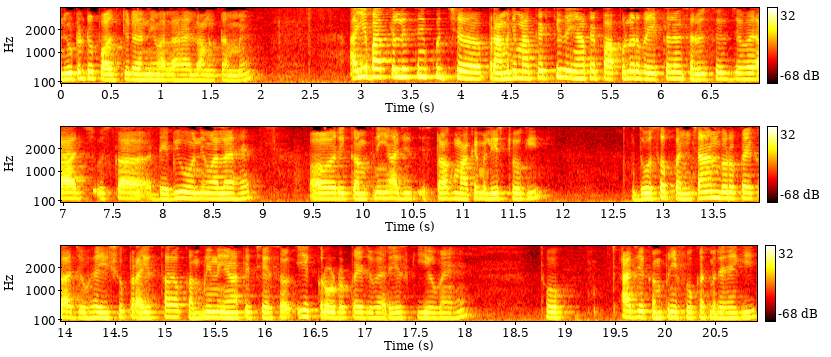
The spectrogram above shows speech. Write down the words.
न्यूट्रल टू पॉजिटिव रहने वाला है लॉन्ग टर्म में। आइए बात कर लेते हैं कुछ प्राइमरी मार्केट की। तो यहाँ पे पॉपुलर व्हीकल एंड सर्विसेज़ जो है आज उसका डेब्यू होने वाला है। और ये कंपनी आज स्टॉक मार्केट में लिस्ट होगी। दो सौ पंचानवे रुपये का जो है इशू प्राइस था। और कंपनी ने यहाँ पे छः सौ एक करोड़ रुपए जो है रेस किए हुए हैं। तो आज ये कंपनी फोकस में रहेगी।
